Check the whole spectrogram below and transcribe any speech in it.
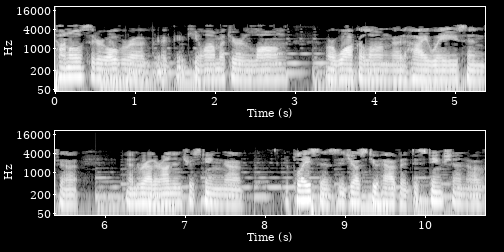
tunnels that are over a, a kilometer long, or walk along uh, highways and uh, and rather uninteresting uh, places just to have the distinction of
